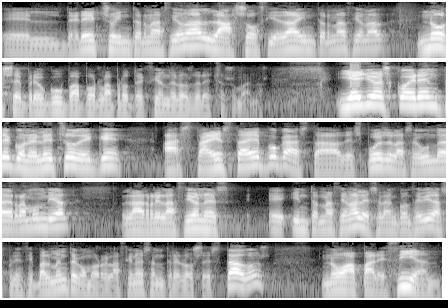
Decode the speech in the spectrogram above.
el derecho internacional, la sociedad internacional, no se preocupa por la protección de los derechos humanos. Y ello es coherente con el hecho de que hasta esta época, hasta después de la Segunda Guerra Mundial, las relaciones eh, internacionales eran concebidas principalmente como relaciones entre los estados, no aparecían,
